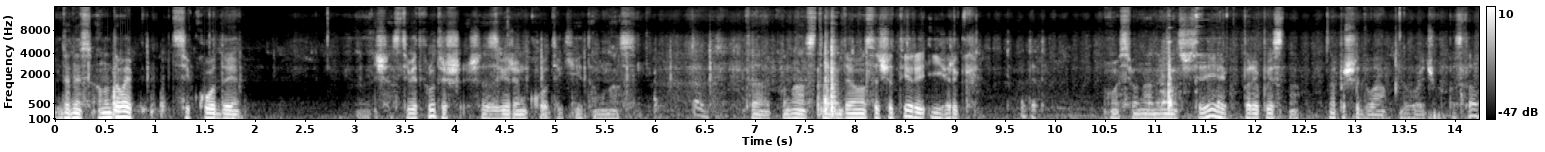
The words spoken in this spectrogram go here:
Денис, а ну давай ці коди. Зараз ти відкрутиш, зараз звіримо код, який там у нас. Так, Так, у нас там 94 Y. вот это. Ось вона 94 Y переписана. Напиши 2, двоєчку постав.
